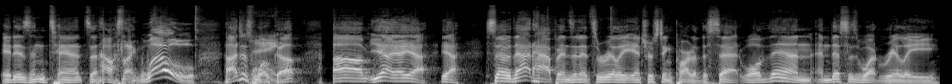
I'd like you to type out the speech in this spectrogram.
It is intense. And I was like, whoa, I just woke up. Um, yeah, yeah, yeah, yeah. So that happens and it's a really interesting part of the set. Well, then, and this is what really,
